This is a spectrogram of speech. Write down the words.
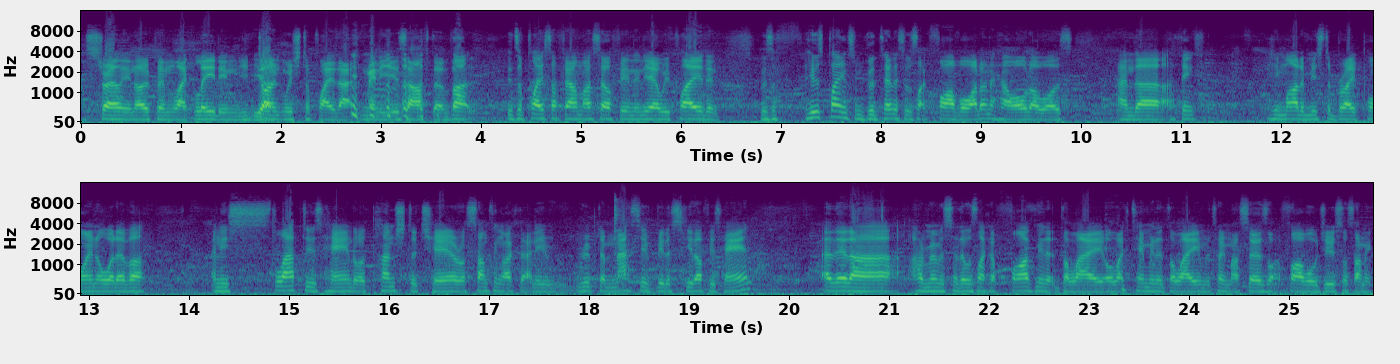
Australian Open like lead in, you Yeah. don't wish to play that many years after. But it's a place I found myself in, and yeah, we played, and it was a, he was playing some good tennis. It was like five all. I don't know how old I was, and uh, I think he might have missed a break point or whatever. And he slapped his hand or punched a chair or something like that, and he ripped a massive bit of skin off his hand. And then uh, I remember so there was like a five minute delay or like 10 minute delay in between my serves, like five all juice or something.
